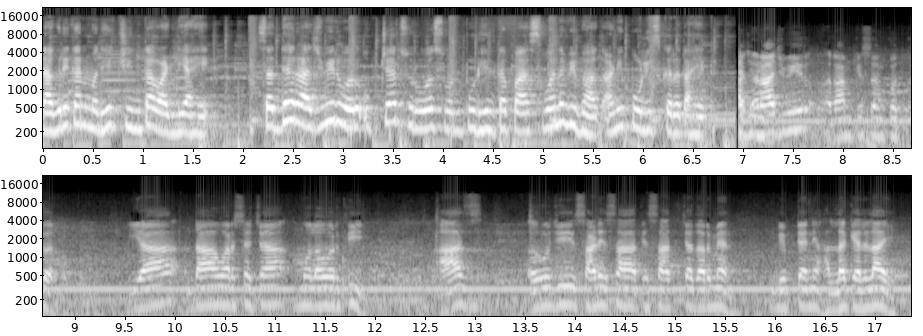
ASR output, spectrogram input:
नागरिकांमध्ये चिंता वाढली आहे. सध्या राजवीरवर उपचार सुरू असून पुढील तपास वन विभाग आणि पोलीस करत आहेत. राजवीर रामकिसन कोतकर. या दहा वर्षाच्या मुलावरती आज रोजी साडेसहा ते सातच्या दरम्यान बिबट्याने हल्ला केलेला आहे.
